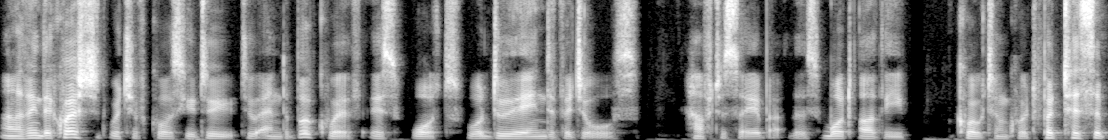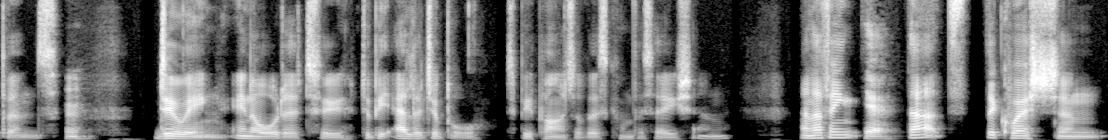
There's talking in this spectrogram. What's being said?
and I think the question, which of course you do to end the book with, is what what do the individuals have to say about this? What are the quote unquote participants mm. Doing in order to to be eligible to be part of this conversation? And I think yeah. that's the question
